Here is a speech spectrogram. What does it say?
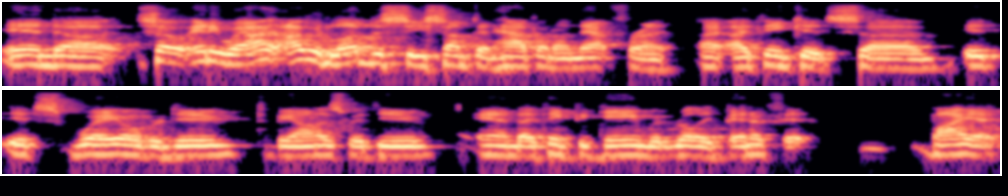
And uh, so, anyway, I, I, would love to see something happen on that front. I, I think it's uh, it, it's way overdue, to be honest with you, and I think the game would really benefit by it.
